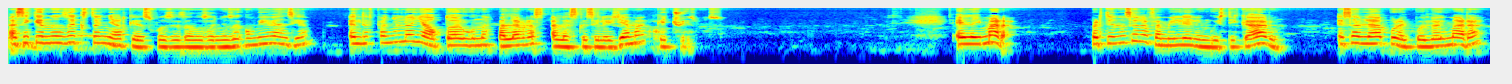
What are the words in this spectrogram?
Así que no es de extrañar que después de tantos años de convivencia, el español haya adoptado algunas palabras a las que se les llama quechuismos. El aymara pertenece a la familia lingüística aru. Es hablada por el pueblo aymara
